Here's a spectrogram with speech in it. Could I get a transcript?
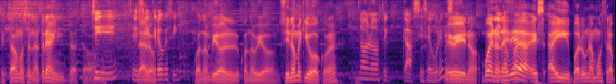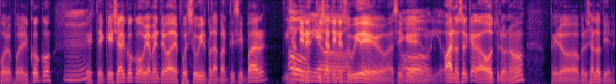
Estábamos en la 30, estábamos. Sí, sí, Claro, sí, creo que sí. Cuando envió el, cuando vio. Si no me equivoco, ¿eh? No, no, estoy casi segura que sí. Divino. Bueno, Que la idea es ahí por una muestra por, por el Coco, Mm. este, que ya el Coco obviamente va a después subir para participar y ya, tiene, y ya tiene su video, así que Obvio. a no ser que haga otro, ¿no? Pero, pero ya lo tiene.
